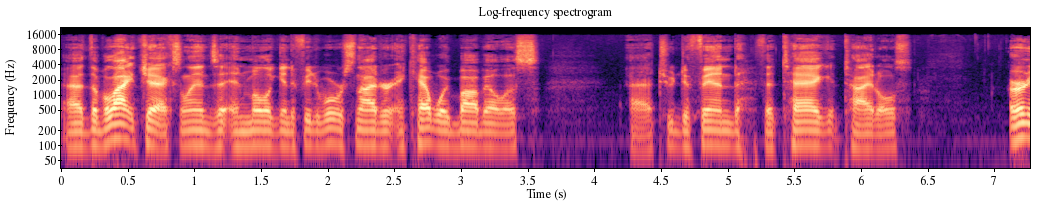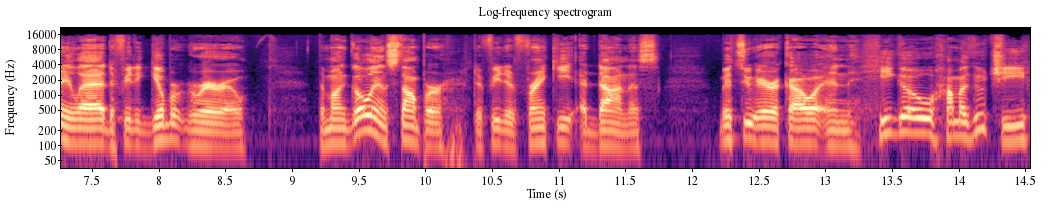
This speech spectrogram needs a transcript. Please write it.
Uh, the Blackjacks, Lanza and Mulligan defeated Wilbur Snyder and Cowboy Bob Ellis to defend the tag titles. Ernie Ladd defeated Gilbert Guerrero. The Mongolian Stomper defeated Frankie Adonis. Mitsu Arakawa and Higo Hamaguchi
